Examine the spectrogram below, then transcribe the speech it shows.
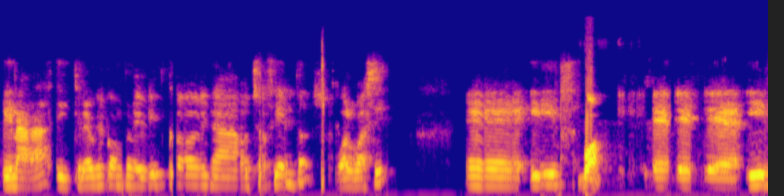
Y nada, y creo que compré Bitcoin a 800 o algo así. Eh, y eh, eh, eh,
